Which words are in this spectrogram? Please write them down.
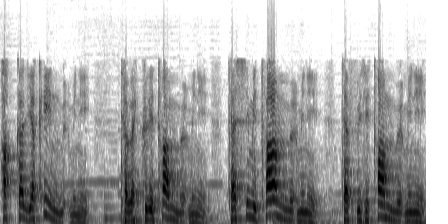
hakkal yakin mümini, tevekkülü tam mümini, teslimi tam mümini, tefvizi tam mümini,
